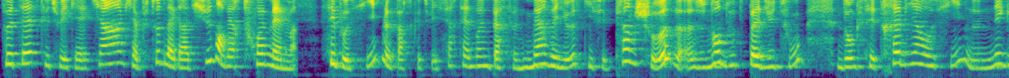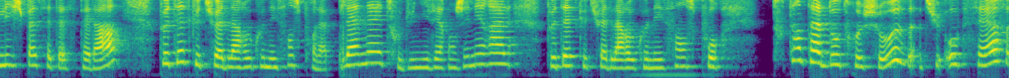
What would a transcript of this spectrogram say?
Peut-être que tu es quelqu'un qui a plutôt de la gratitude envers toi-même. C'est possible parce que tu es certainement une personne merveilleuse qui fait plein de choses, je n'en doute pas du tout. Donc c'est très bien aussi, ne néglige pas cet aspect-là. Peut-être que tu as de la reconnaissance pour la planète ou l'univers en général. Peut-être que tu as de la reconnaissance pour tout un tas d'autres choses. Tu observes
